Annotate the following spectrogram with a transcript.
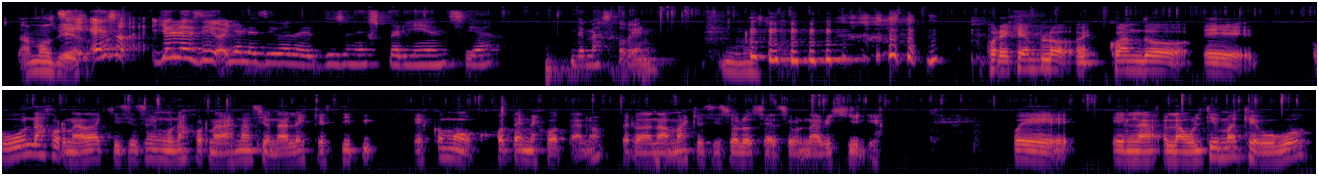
Estamos bien. Sí, eso, yo les digo, yo les digo desde una experiencia. de más joven. Por ejemplo, eh, cuando eh, hubo una jornada, aquí se hacen unas jornadas nacionales que es típico, es como JMJ, ¿no? Pero nada más que sí solo se hace una vigilia. Pues en la, la última que hubo,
